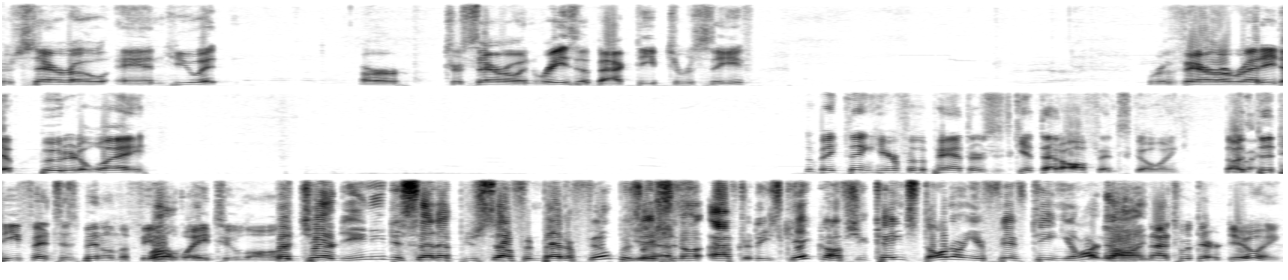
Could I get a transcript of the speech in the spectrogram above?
Tercero and Hewitt, or Tercero and Riza back deep to receive. Rivera ready to boot it away. The big thing here for the Panthers is get that offense going. The, the defense has been on the field Well, way too long. But Jared, you need to set up yourself in better field position Yes. on, after these kickoffs. You can't start on your 15 yard no, line. and that's what they're doing.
